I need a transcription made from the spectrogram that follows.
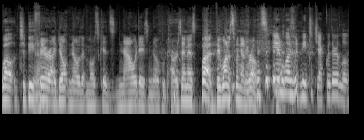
Well, to be fair, I don't know that most kids nowadays know who Tarzan is, but they want to swing on ropes. and one would need to check with their lo-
